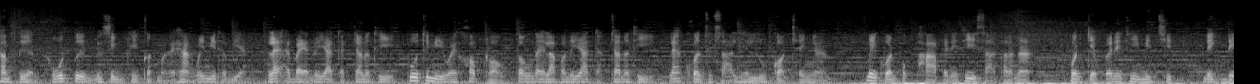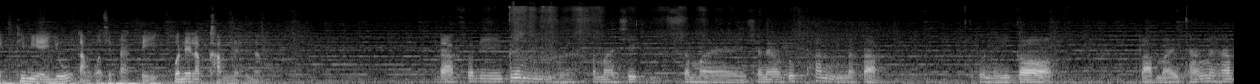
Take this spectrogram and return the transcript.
คำเตือนอาวุธปืนเป็นสิ่งผิดกฎหมายหากไม่มีทะเบียน และใบอนุญาตจากเจ้าหน้าที่ ผู้ที่มีไว้ครอบครองต้องได้รับอนุญาตจากเจ้าหน้าที่ และควรศึกษาเรียนรู้ก่อนใช้งาน ไม่ควรพกพาไปในที่สาธารณะ ควรเก็บไว้ในที่มิดชิด เด็กๆ ที่มีอายุต่ำกว่า 18 ปี ควรได้รับคำแนะนำครับสวัสดีเพื่อนสมาชิกสมัยชาแนลทุกท่านนะครับ วันนี้ก็กลับมาอีกครั้งนะครับ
